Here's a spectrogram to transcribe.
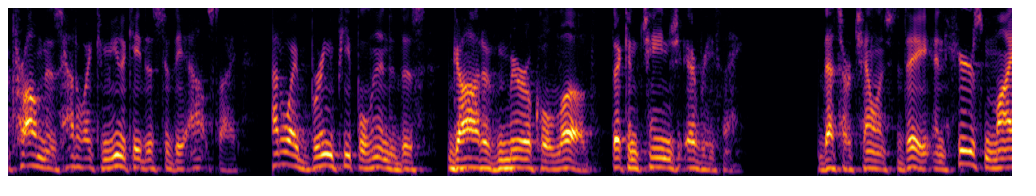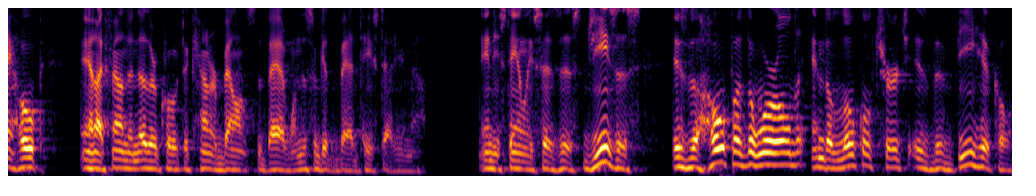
problem is how do I communicate this to the outside? How do I bring people into this God of miracle love that can change everything? That's our challenge today. And here's my hope, and I found another quote to counterbalance the bad one. This will get the bad taste out of your mouth. Andy Stanley says this Jesus is the hope of the world, and the local church is the vehicle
